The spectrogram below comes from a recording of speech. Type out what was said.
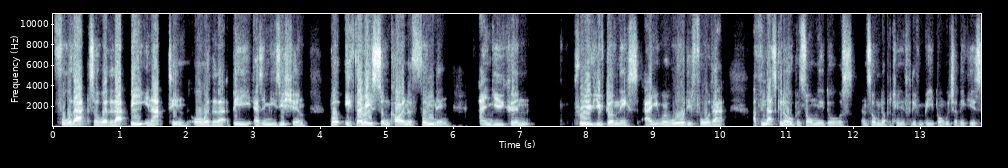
for that. So whether that be in acting or whether that be as a musician, but if there is some kind of funding and you can prove you've done this and you're rewarded for that, I think that's going to open so many doors and so many opportunities for different people, which I think is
